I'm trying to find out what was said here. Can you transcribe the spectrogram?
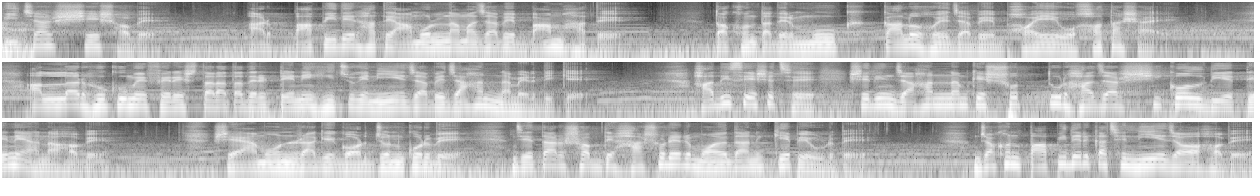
বিচার শেষ হবে আর পাপীদের হাতে আমল নামা যাবে বাম হাতে, তখন তাদের মুখ কালো হয়ে যাবে ভয়ে ও হতাশায়। আল্লাহর হুকুমে ফেরেশতারা তাদের টেনে হিঁচুকে নিয়ে যাবে জাহান্নামের দিকে। হাদিসে এসেছে, সেদিন জাহান্নামকে সত্তর হাজার শিকল দিয়ে টেনে আনা হবে। সে এমন রাগে গর্জন করবে যে তার শব্দে হাসরের ময়দান কেঁপে উঠবে। যখন পাপীদের কাছে নিয়ে যাওয়া হবে,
